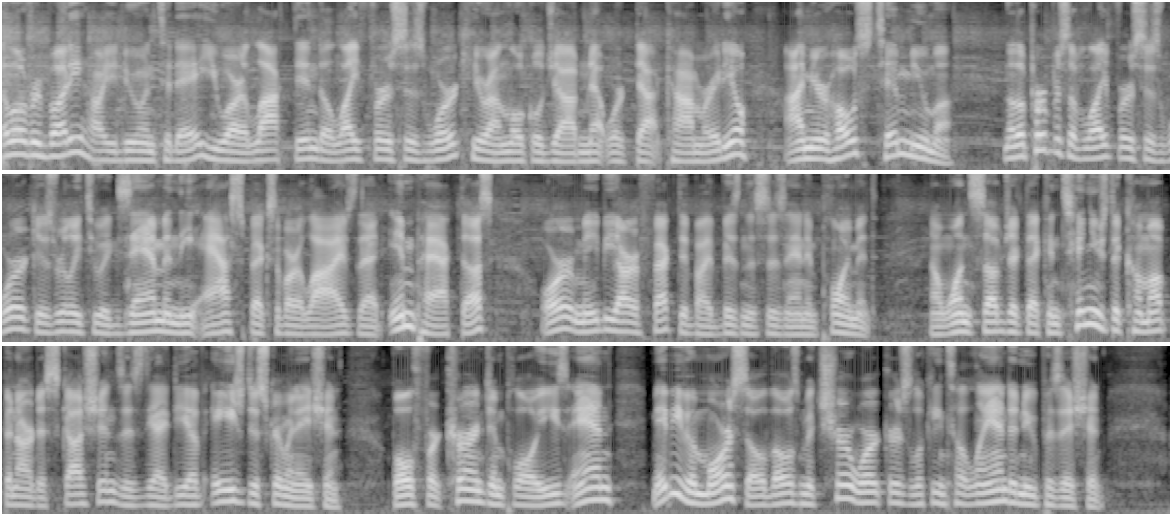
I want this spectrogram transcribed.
Hello, everybody. How are you doing today? You are locked into Life versus Work here on localjobnetwork.com radio. I'm your host, Tim Muma. Now, the purpose of Life versus Work is really to examine the aspects of our lives that impact us or maybe are affected by businesses and employment. Now, one subject that continues to come up in our discussions is the idea of age discrimination, both for current employees and maybe even more so those mature workers looking to land a new position.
